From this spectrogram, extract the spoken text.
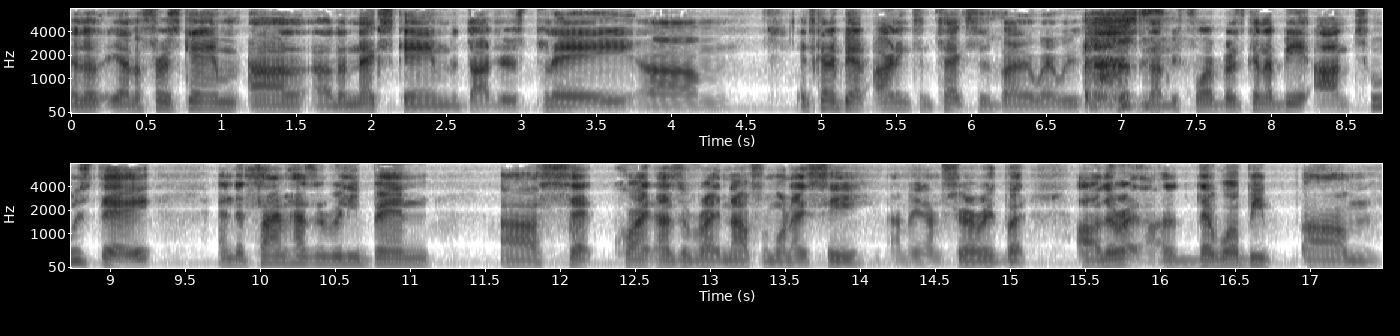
And the, yeah, the first game, uh, uh, the next game, the Dodgers play. Um, it's going to be at Arlington, Texas. By the way, we mentioned that before, but it's going to be on Tuesday, and the time hasn't really been uh, set quite as of right now, from what I see. I mean, I'm sure, but uh, there uh, there will be um,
